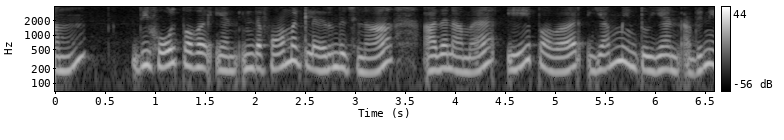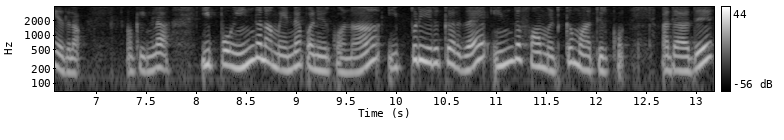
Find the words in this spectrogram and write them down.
M the whole power N இந்த ஃபார்மெட்டில் இருந்துச்சுன்னா அதை நாம் A power M into N அப்படின்னு எழுதலாம். ஓகேங்களா? இப்போது இங்கே நம்ம என்ன பண்ணியிருக்கோம்னா இப்படி இருக்கிறத இந்த ஃபார்மெட்டுக்கு மாற்றிருக்கோம் அதாவது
